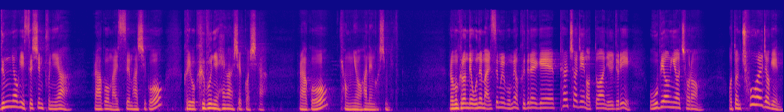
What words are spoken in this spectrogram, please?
능력이 있으신 분이야. 라고 말씀하시고, 그리고 그분이 행하실 것이야. 라고 격려하는 것입니다. 여러분, 그런데 오늘 말씀을 보면 그들에게 펼쳐진 어떠한 일들이 오병이어처럼 어떤 초월적인,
